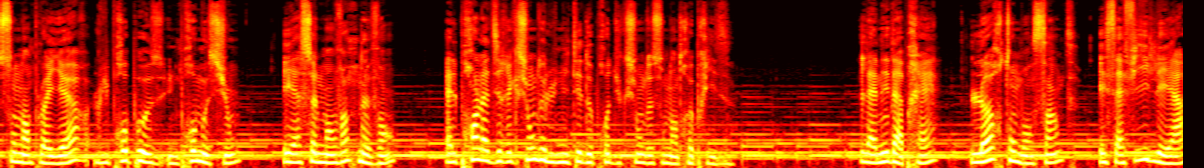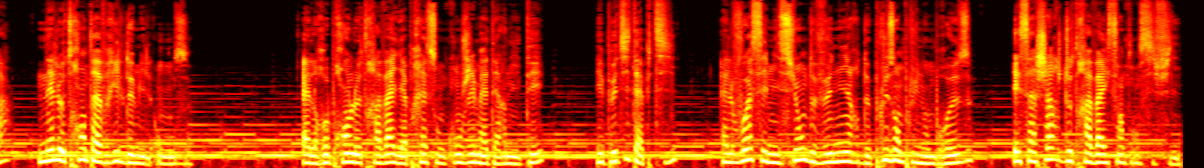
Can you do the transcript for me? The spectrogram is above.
son employeur lui propose une promotion et à seulement 29 ans, elle prend la direction de l'unité de production de son entreprise. L'année d'après, Laure tombe enceinte et sa fille Léa naît le 30 avril 2011. Elle reprend le travail après son congé maternité et petit à petit, elle voit ses missions devenir de plus en plus nombreuses et sa charge de travail s'intensifie.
